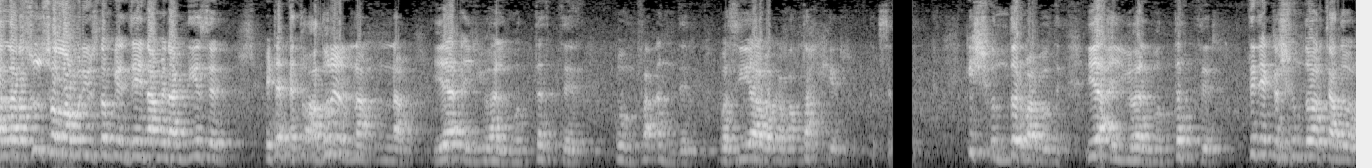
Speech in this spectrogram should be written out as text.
আল্লাহ রাসূল সাল্লাল্লাহু আলাইহি যে নামে ডাক দিয়েছেন, এটা এত আদরের নাম নাম, ইয়া আইয়ুহাল কুম কি সুন্দর ভাবে বলতে, ইয়া তিনি একটা সুন্দর চাদর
